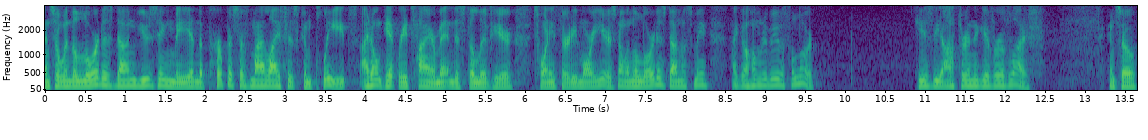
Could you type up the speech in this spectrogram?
And so when the Lord is done using me and the purpose of my life is complete, I don't get retirement and just to live here 20, 30 more years. No, when the Lord is done with me, I go home to be with the Lord. He is the author and the giver of life. And so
